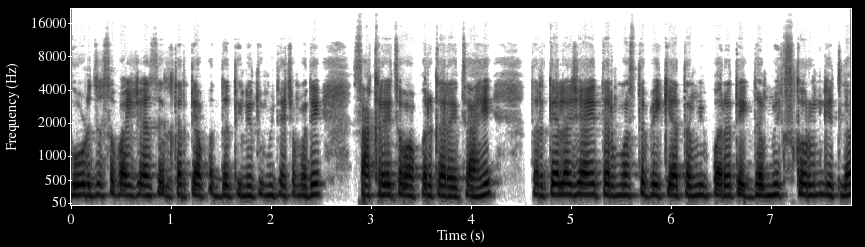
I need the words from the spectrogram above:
गोड जसं पाहिजे असेल तर त्या पद्धतीने तुम्ही त्याच्यामध्ये साखरेचा वापर करायचा आहे. तर त्याला जे आहे तर मस्तपैकी आता मी परत एकदम मिक्स करून घेतलं.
